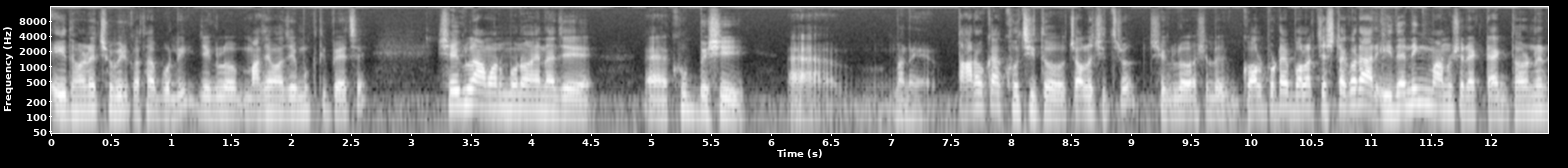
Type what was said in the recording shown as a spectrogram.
এই ধরনের ছবির কথা বলি যেগুলো মাঝে মাঝে মুক্তি পেয়েছে সেগুলো আমার মনে হয় না যে খুব বেশি মানে তারকা খচিত চলচ্চিত্র সেগুলো আসলে গল্পটাই বলার চেষ্টা করে আর ইদানিং মানুষের একটা এক ধরনের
